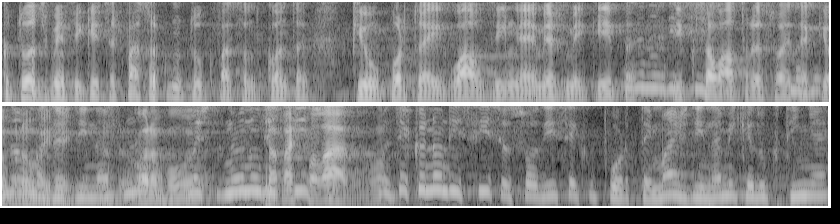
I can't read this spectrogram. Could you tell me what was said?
que todos os benfiquistas façam como tu, que façam de conta que o Porto é igualzinho, é a mesma equipa e que só alterações mas, é que houve no Benfica. Agora vou. Mas eu não disse isso. Falar. Mas é que eu não disse isso, eu só disse é que o Porto tem mais dinâmica do que tinha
